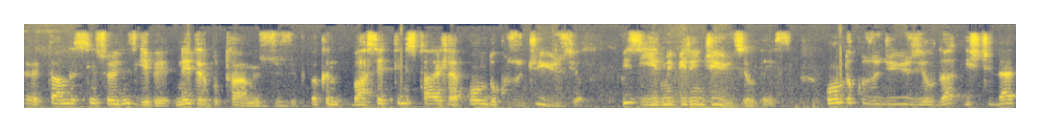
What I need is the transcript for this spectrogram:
Evet tam da sizin söylediğiniz gibi nedir bu tahammülsüzlük? Bakın bahsettiğiniz tarihler 19. yüzyıl. Biz 21. yüzyıldayız. 19. yüzyılda işçiler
